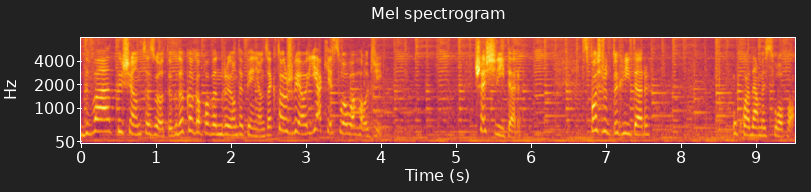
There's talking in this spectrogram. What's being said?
2000 zł. Do kogo powędrują te pieniądze? Kto już wie, o jakie słowo chodzi? Sześć liter. Spośród tych liter układamy słowo.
